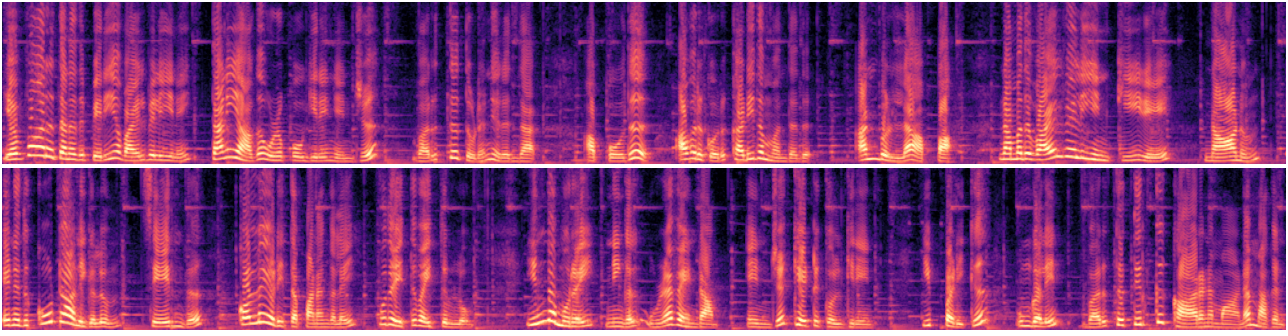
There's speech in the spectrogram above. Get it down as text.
எவ்வாறு தனது பெரிய வயல்வெளியினை தனியாக உழப்போகிறேன் என்று வருத்தத்துடன் இருந்தார். அப்போது அவருக்கு ஒரு கடிதம் வந்தது. அன்புள்ள அப்பா நமது வயல்வெளியின் கீழே நானும் எனது கூட்டாளிகளும் சேர்ந்து கொள்ளையடித்த பணங்களை புதைத்து வைத்துள்ளோம். இந்த முறை நீங்கள் உழ வேண்டாம் என்று கேட்டுக்கொள்கிறேன். இப்படிக்கு உங்களின் வருத்தத்திற்கு காரணமான மகன்.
